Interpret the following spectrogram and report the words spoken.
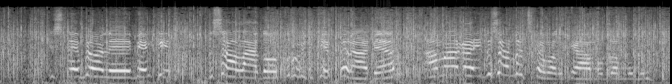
İşte böyle belki dışarılarda otururduk hep beraber ama dışarıda çıkamadık yağmurdan bugün.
